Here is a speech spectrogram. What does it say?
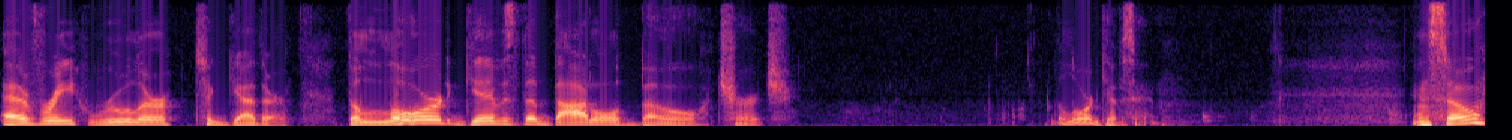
every ruler together. The Lord gives the battle bow, church. The Lord gives it. And so,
